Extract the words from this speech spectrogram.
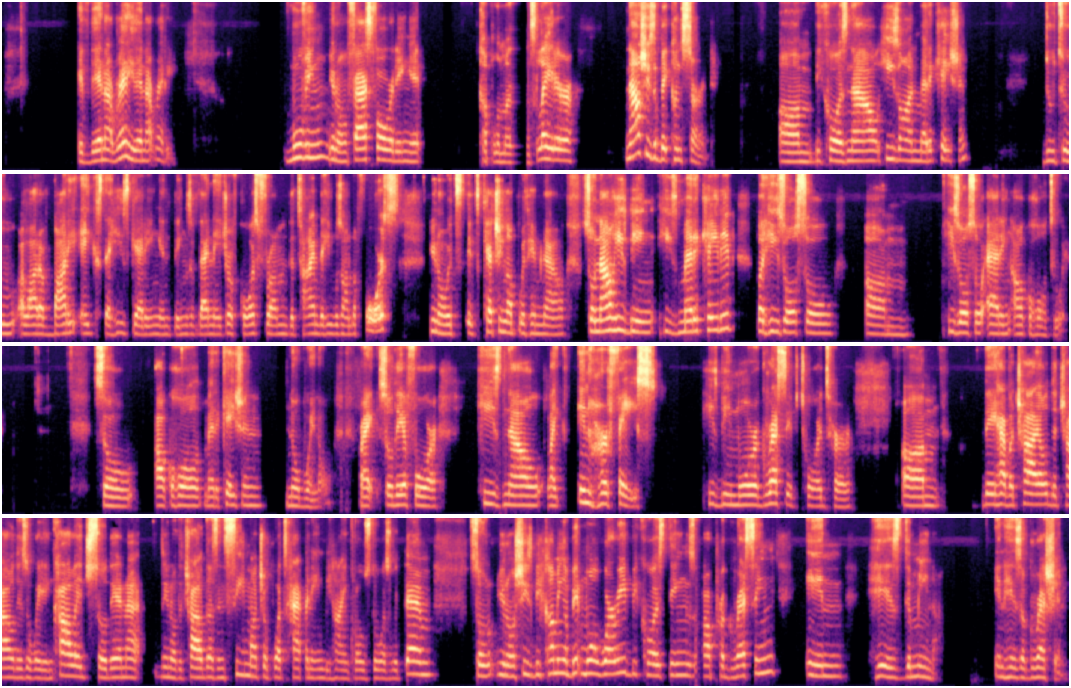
If they're not ready, they're not ready. Moving, you know, fast forwarding it a couple of months later, now she's a bit concerned um, because now he's on medication due to a lot of body aches that he's getting and things of that nature of course from the time that he was on the force you know it's it's catching up with him now so now he's being he's medicated but he's also um, he's also adding alcohol to it. So alcohol, medication, no bueno, right? So therefore, he's now like in her face. He's being more aggressive towards her. Um, they have a child. The child is away in college, so they're not, you know, the child doesn't see much of what's happening behind closed doors with them. So, you know, she's becoming a bit more worried because things are progressing in his demeanor in his aggression.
